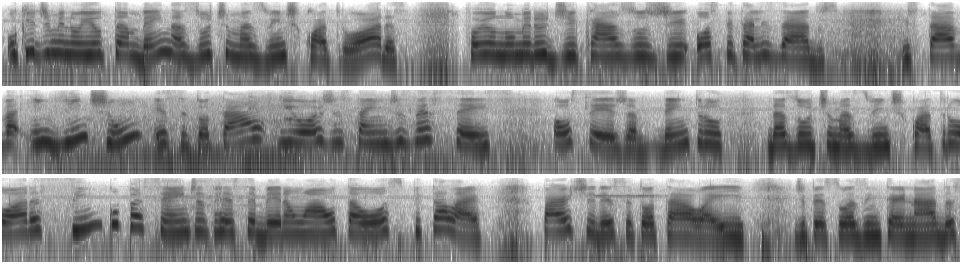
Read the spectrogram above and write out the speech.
O que diminuiu também nas últimas 24 horas foi o número de casos de hospitalizados. Estava em 21 esse total e hoje está em 16. Ou seja, dentro das últimas 24 horas, cinco pacientes receberam alta hospitalar. Parte desse total aí de pessoas internadas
